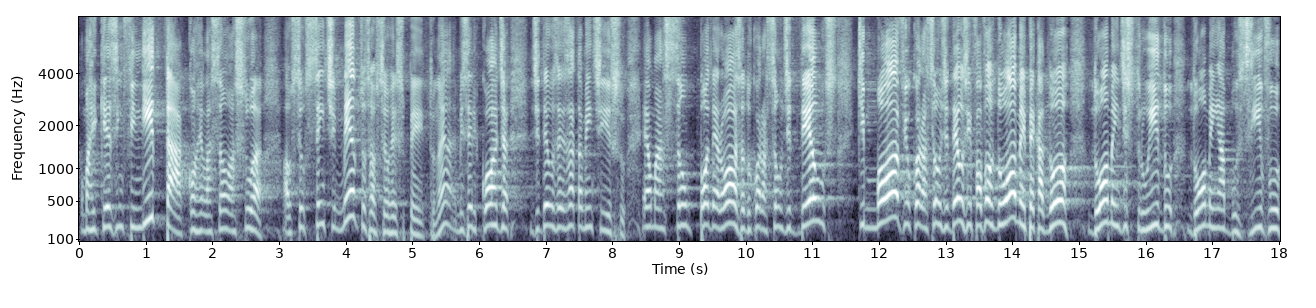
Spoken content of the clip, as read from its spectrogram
uma riqueza infinita com relação à sua, aos seus sentimentos ao seu respeito. Né? A misericórdia de Deus é exatamente isso. É uma ação poderosa do coração de Deus que move o coração de Deus em favor do homem pecador, do homem destruído, do homem abusivo,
